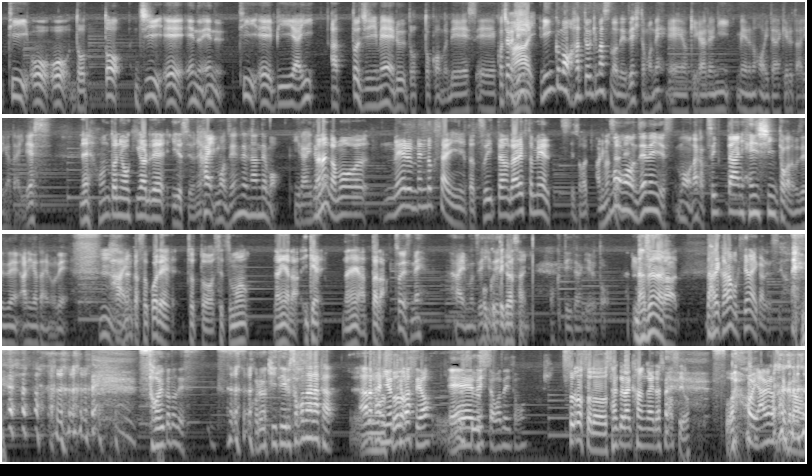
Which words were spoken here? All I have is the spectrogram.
metoo.gantabi.gmail.com です。えーこちらリン,、はいリンクも貼っておきますので、ぜひともね、えーお気軽にメールの方いただけるとありがたいです。ね、本当にお気軽でいいですよね。はい、もう全然何でも、依頼でも。まあなんかもう、メールめんどくさいんやったら、ツイッターのダイレクトメールってとかありますよね。もうもう全然いいです。もうなんかツイッターに返信とかでも全然ありがたいので、うんはいなんかそこで、ちょっと質問、なんやら、意見、なんやらあったら、そうですね。はい、もうぜひぜひ送ってください。送っていただけると。なぜなら、誰からも来てないからですよ。そういうことです。これを聞いているそこのあなた、あなたに言ってますよ。えー、そうぜひともぜひとも。そろそろ桜考え出しますよ。そう、やめろ、桜も。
